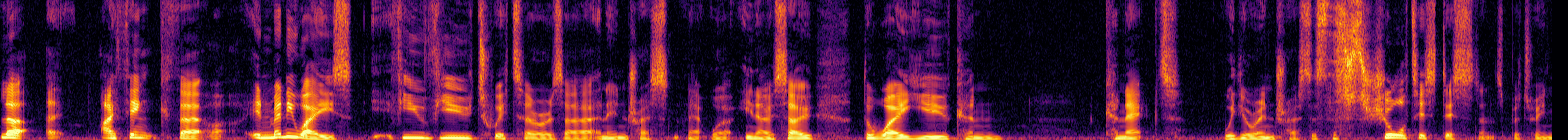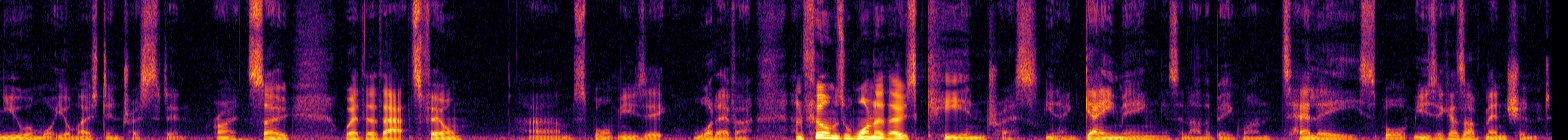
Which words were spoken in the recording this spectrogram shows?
Look, I think that uh, in many ways, if you view Twitter as a, an interest network, you know, so the way you can connect with your interests, it's the shortest distance between you and what you're most interested in, right? So whether that's film, um, sport, music, whatever. And film's one of those key interests. You know, gaming is another big one, telly, sport, music, as I've mentioned.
